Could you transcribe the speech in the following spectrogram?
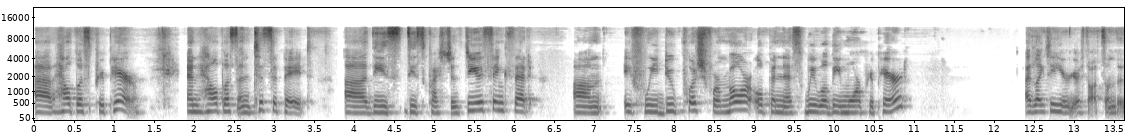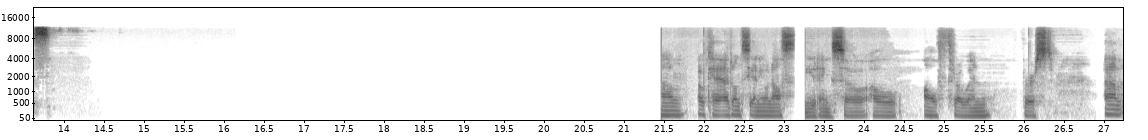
uh, help us prepare and help us anticipate uh, these these questions? Do you think that um, if we do push for more openness, we will be more prepared. I'd like to hear your thoughts on this. Um, okay, I don't see anyone else muting, so I'll I'll throw in first. Um,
